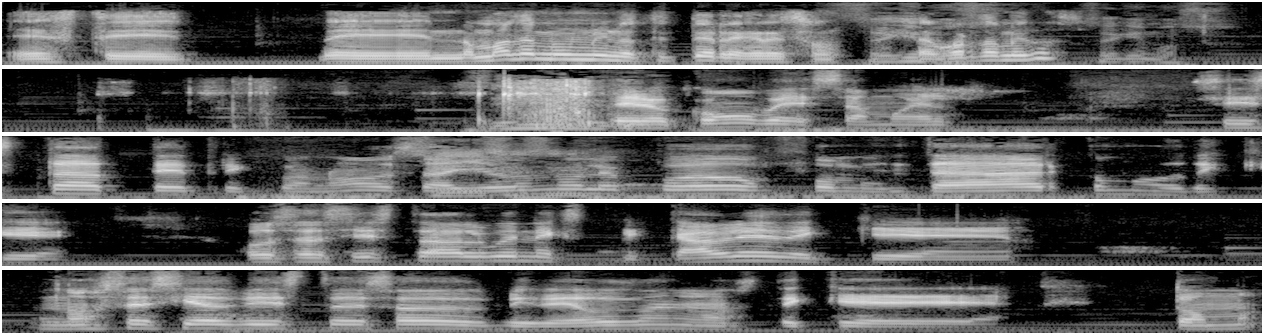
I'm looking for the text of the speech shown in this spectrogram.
este, eh, nomás dame un minutito y regreso. ¿De acuerdo, amigos? Seguimos. Pero ¿cómo ves, Samuel? sí está tétrico, ¿no? O sea, yo no le puedo fomentar como de que, o sea, sí está algo inexplicable de que, no sé si has visto esos videos de que toma,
